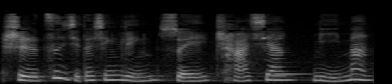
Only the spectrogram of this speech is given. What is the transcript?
使自己的心灵随茶香弥漫，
